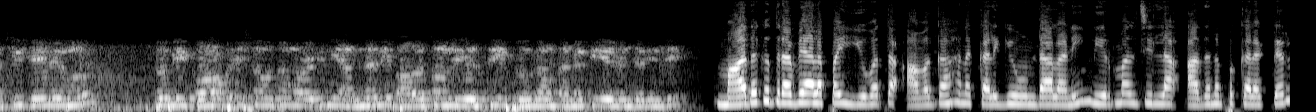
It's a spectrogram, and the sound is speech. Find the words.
అచీవ్ చేయలేము. సో మీ కోఆపరేషన్ అవసరం కాబట్టి మీ అందరినీ భాగస్వాములు చేసి ఈ ప్రోగ్రామ్ కండక్ట్ చేయడం జరిగింది. మాదక ద్రవ్యాలపై యువత అవగాహన కలిగి ఉండాలని నిర్మల్ జిల్లా అదనపు కలెక్టర్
